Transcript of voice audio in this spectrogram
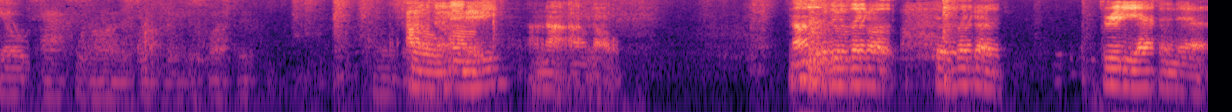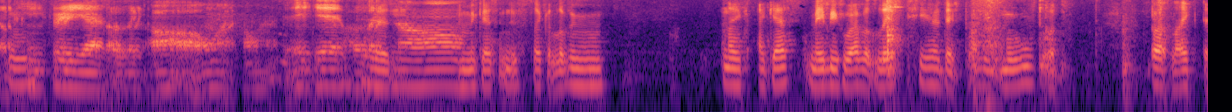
he owed taxes on it or something. Just left it. I'm So, assuming um, maybe. I'm not. I don't know. No, but there was like a, there was like a 3ds in there, a Mm. pink 3ds. I was like, oh, I want, I want to take it. I was like, no. I'm guessing this is like a living room. Like I guess maybe whoever lived here they probably moved or but like the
